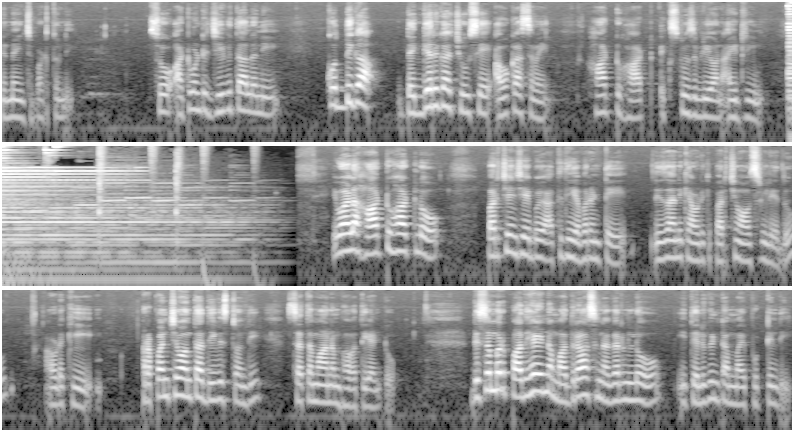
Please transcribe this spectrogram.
నిర్ణయించబడుతుంది. సో అటువంటి జీవితాలని కొద్దిగా దగ్గరగా చూసే అవకాశమే heart to heart exclusively on iDream ఇవాళ హార్ట్ టు హార్ట్లో పరిచయం చేయబోయే అతిథి ఎవరంటే నిజానికి ఆవిడకి పరిచయం అవసరం లేదు. ఆవిడకి ప్రపంచం అంతా దీవిస్తోంది శతమానం భవతి అంటూ. డిసెంబర్ పదిహేడున మద్రాసు నగరంలో ఈ తెలుగింటి అమ్మాయి పుట్టింది.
